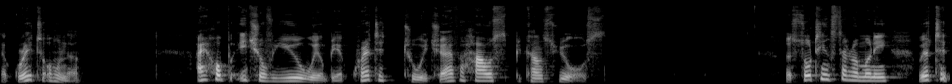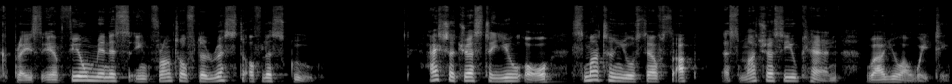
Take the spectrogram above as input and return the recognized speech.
a great honor. I hope each of you will be a credit to whichever house becomes yours. The sorting ceremony will take place in a few minutes in front of the rest of the school. I suggest you all smarten yourselves up as much as you can while you are waiting.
